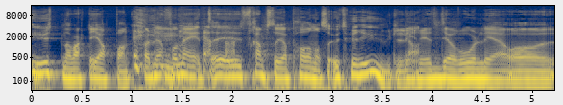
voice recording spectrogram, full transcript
uten å ha vært i Japan. For det For meg eh, fremstår japanere så utrolig ryddige og rolige og,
